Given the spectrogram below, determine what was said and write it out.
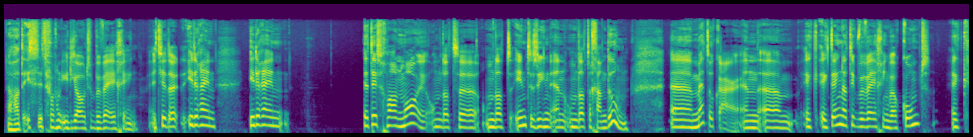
nou wat is dit voor een idiote beweging? Weet je, iedereen, iedereen het is gewoon mooi om dat, uh, om dat in te zien en om dat te gaan doen. Uh, met elkaar. En um, ik, ik denk dat die beweging wel komt. Ik,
